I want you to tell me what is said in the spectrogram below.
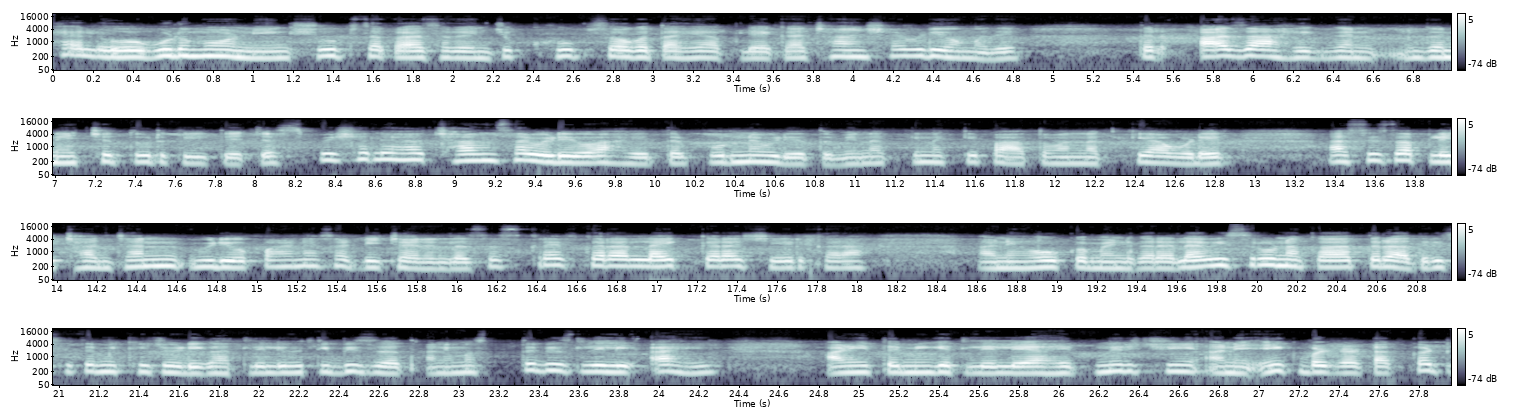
हॅलो गुड मॉर्निंग. शुभ सकाळ. सगळ्यांचे खूप स्वागत आहे आपल्या एका छानशा व्हिडिओमध्ये. तर आज आहे गण गणेश चतुर्थी. त्याच्या स्पेशली हा छानसा व्हिडिओ आहे. तर पूर्ण व्हिडिओ तुम्ही नक्की नक्की पाहा तुम्हाला नक्की आवडेल. असेच आपले छान छान व्हिडिओ पाहण्यासाठी चॅनलला सबस्क्राईब करा लाईक करा शेअर करा. आणि हो कमेंट करायला विसरू नका. तर रात्रीच इथे मी खिचडी घातलेली होती भिजत आणि मस्त भिजलेली आहे. आणि इथं मी घेतलेली आहेत मिरची आणि एक बटाटा कट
